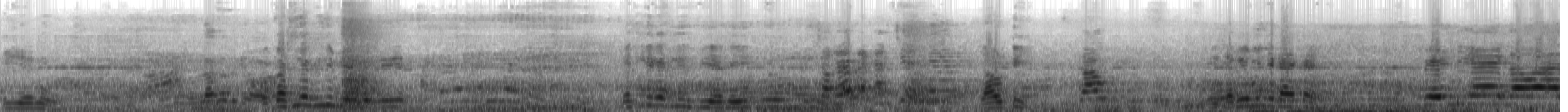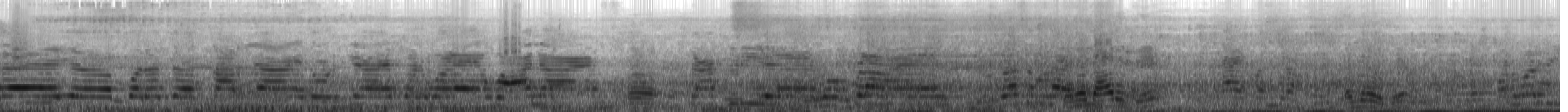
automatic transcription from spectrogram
बियाणे. कसली कसली बियाणे ती? कसली कसली बियाणे? सगळ्या प्रकारचे गावठी. गाव हे सगळे म्हणजे काय काय? भेंडी आहे गवार आहे परत कारला आहे दोडके आहे पडवळ आहे वाल आहे हा. काकडी आहे भोपळा आहे. सगळं सगळं सगळं आहे. दहा रुपये. काय पंधरा? पंधरा रुपये. पडवळ बी.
